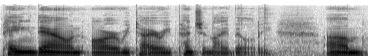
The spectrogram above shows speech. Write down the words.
paying down our retiree pension liability. Um,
